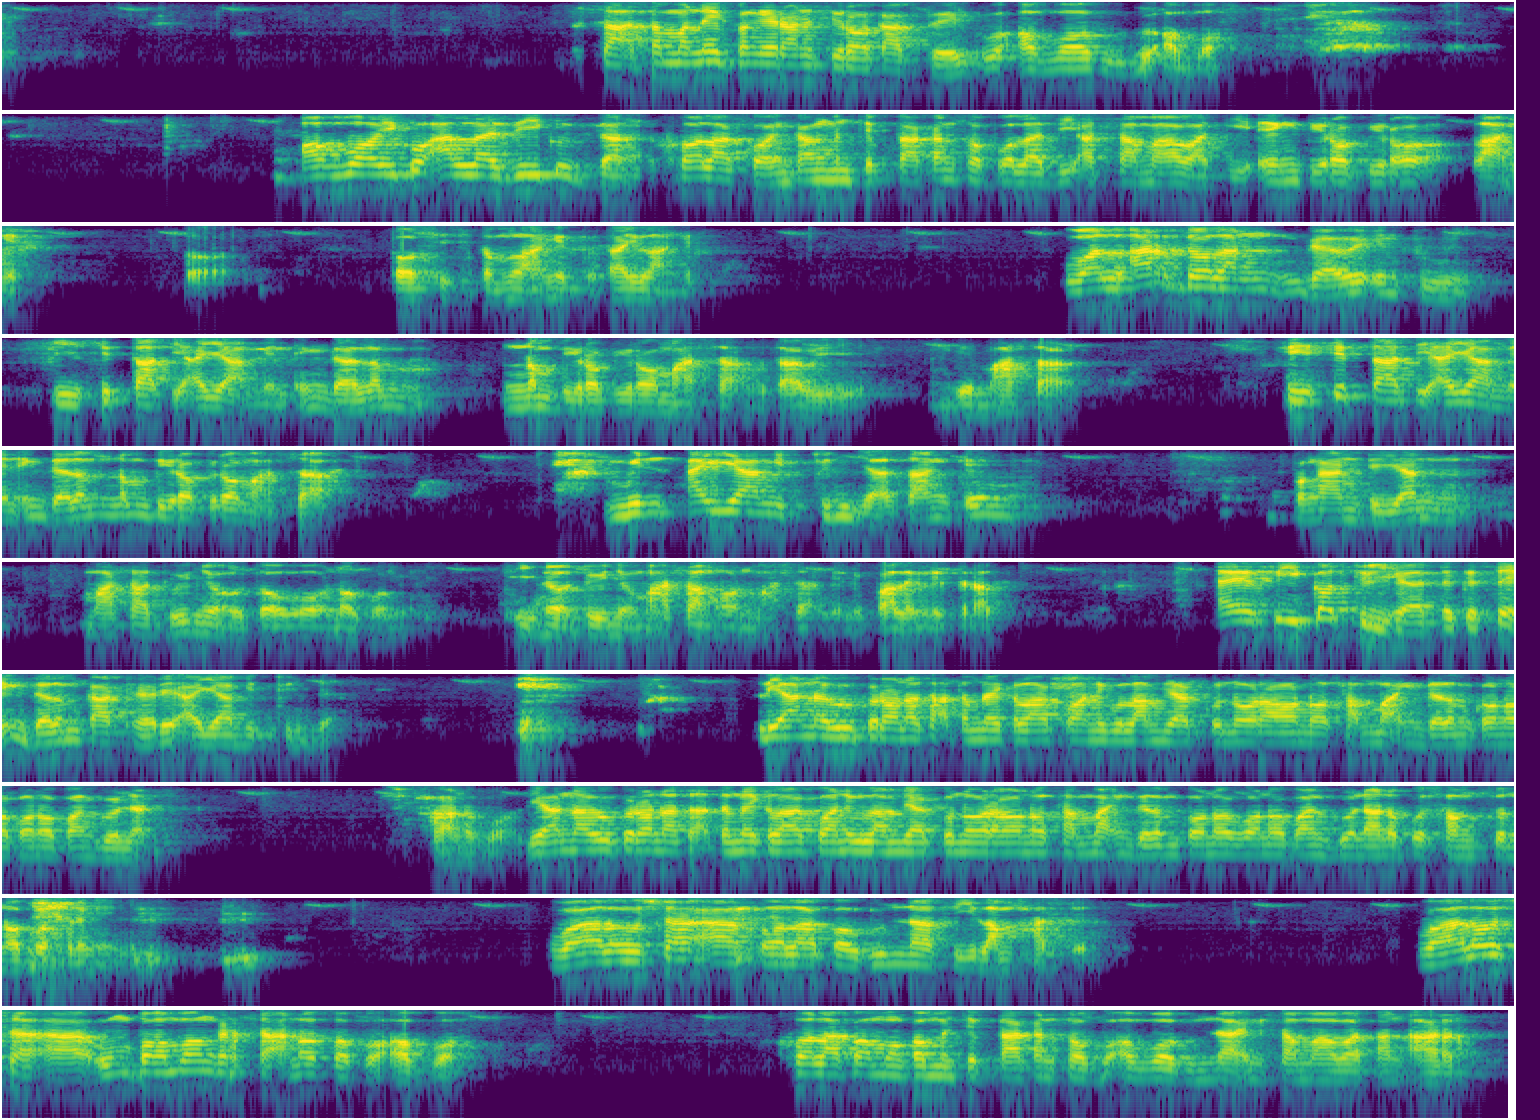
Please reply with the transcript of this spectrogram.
Sak temene pangeran sira kabeh iku Allahu Allah. Allah iku allazi kudzat khalaqa ingkang menciptakan sapa ladzi as-samawati ing pira-pira langit. To sistem langit utawi langit wal ardo lan gawe ing bumi. Fi sitati ayamin ing dalem enam pira-pira masa utawi nggih masa. Fi sitati ayamin ing dalem enam pira-pira masa. Min ayamid dunya saking pengandian masa dunia utawa napa? Dina dunya masa mon masa ini paling literal. Fi qadriha tegese ing dalem kadare ayamid dunya Liana hu krana sak temne kelakuan iku lam yakun ora ana sama ing dalam kono-kono panggonan. Subhanallah. Liana hu krana sak temne kelakuan iku lam yakun ora ana sama ing dalam kono-kono panggonan apa samsun apa srengenge. Walau sa'a khalaqahunna fi lamhatin. Walau sa'a umpama ngersakno sapa apa. Khalaqa mongko menciptakan sapa Allah guna ing samawatan ardh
